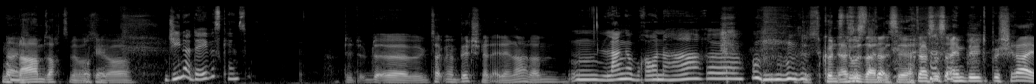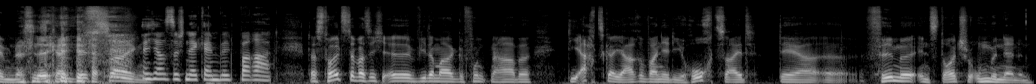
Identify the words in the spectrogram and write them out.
Vom Namen sagt es mir was, Okay. ja. Gina Davis kennst du? Äh, zeig mir ein Bild schnell, Elena, dann. Mm, Lange braune Haare. Das könntest Das du ist, sein da- bisher. das ist ein Bild beschreiben, das ist kein Bild zeigen. Ich habe so schnell kein Bild parat. Das Tollste, was ich äh, wieder mal gefunden habe, die 80er Jahre waren ja die Hochzeit der äh, Filme ins Deutsche umbenennen.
